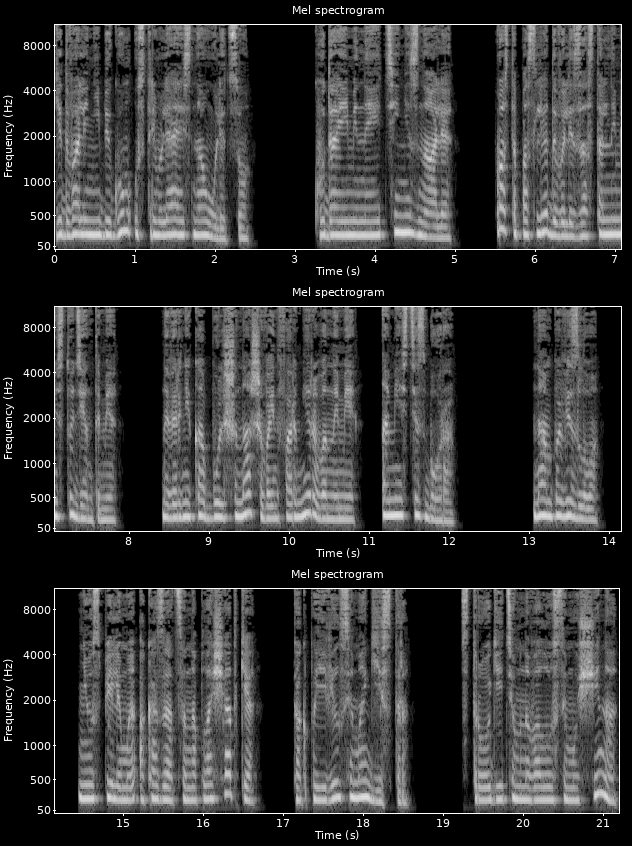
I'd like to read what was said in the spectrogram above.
едва ли не бегом устремляясь на улицу. Куда именно идти, не знали, просто последовали за остальными студентами, наверняка больше нашего информированными о месте сбора. Нам повезло. Не успели мы оказаться на площадке, как появился магистр. Строгий темноволосый мужчина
